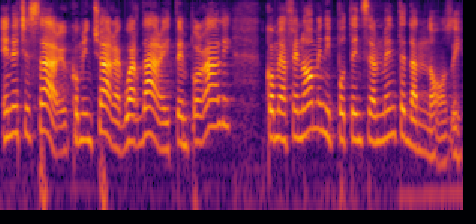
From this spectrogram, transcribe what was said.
è necessario cominciare a guardare i temporali come a fenomeni potenzialmente dannosi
